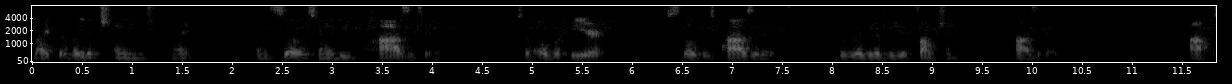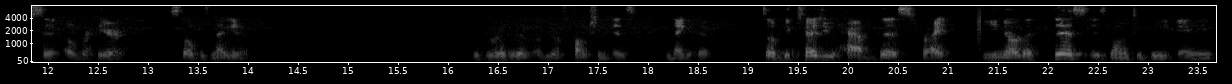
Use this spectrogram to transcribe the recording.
right, the rate of change, right? And so it's going to be positive. So over here, slope is positive, derivative of your function, positive. Opposite over here, slope is negative. The derivative of your function is negative. So because you have this, right, you know that this is going to be a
